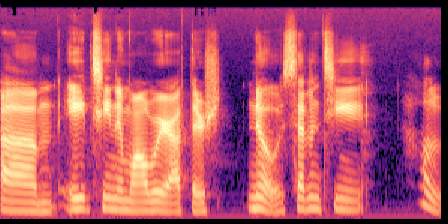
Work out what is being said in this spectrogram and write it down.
um, 18, and while we were out there, she, no, 17. How,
